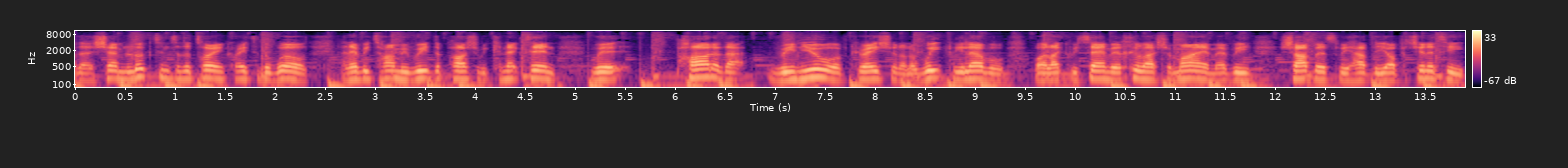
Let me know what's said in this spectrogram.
that Hashem looked into the Torah and created the world. And every time we read the Parsha, we connect in. We're part of that renewal of creation on a weekly level. Well, like we say in Hashemayim, every Shabbos we have the opportunity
